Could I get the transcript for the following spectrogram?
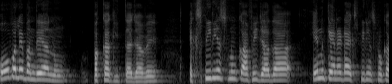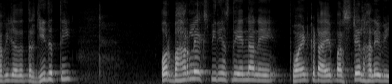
ਉਹ ਵਾਲੇ ਬੰਦਿਆਂ ਨੂੰ ਪੱਕਾ ਕੀਤਾ ਜਾਵੇ। ਐਕਸਪੀਰੀਅੰਸ ਨੂੰ ਕਾਫੀ ਜ਼ਿਆਦਾ ਇਨ ਕੈਨੇਡਾ ਐਕਸਪੀਰੀਅੰਸ ਨੂੰ ਕਾਫੀ ਜ਼ਿਆਦਾ ਤਰਜੀਹ ਦਿੱਤੀ। ਔਰ ਬਾਹਰਲੇ ਐਕਸਪੀਰੀਅੰਸ ਦੇ ਇਹਨਾਂ ਨੇ ਪੁਆਇੰਟ ਘਟਾਏ ਪਰ ਸਟਿਲ ਹਲੇ ਵੀ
